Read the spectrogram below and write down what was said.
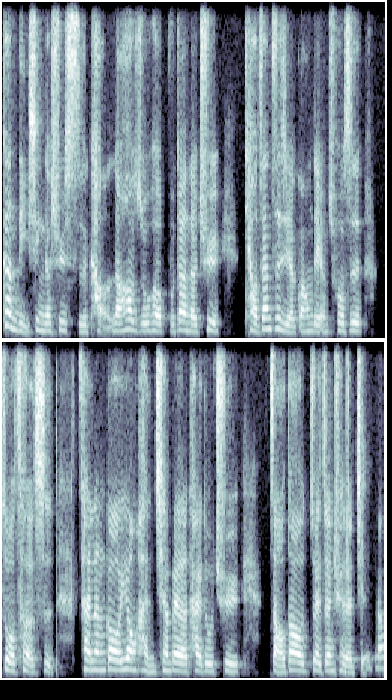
更理性的去思考，然后如何不断的去挑战自己的观点，或是做测试，才能够用很谦卑的态度去找到最正确的解答。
